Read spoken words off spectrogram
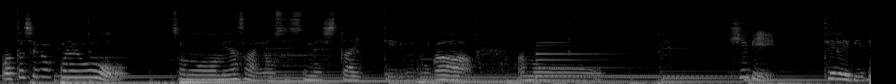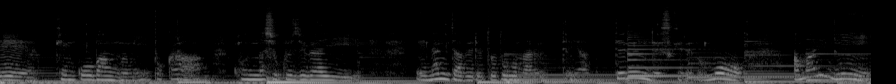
私がこれをその皆さんにおすすめしたいっていうのがあの日々テレビで健康番組とかこんな食事がいいえ何食べるとどうなるってやってるんですけれどもあまりに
